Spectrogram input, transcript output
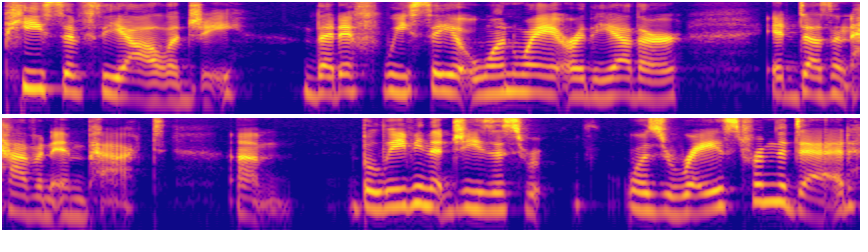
piece of theology that if we say it one way or the other, it doesn't have an impact. Um, believing that Jesus was raised from the dead,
